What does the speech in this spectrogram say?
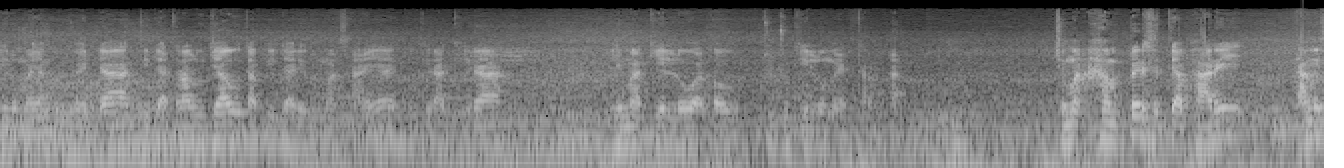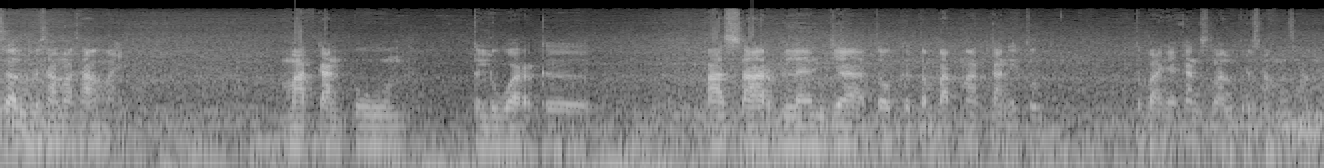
di rumah yang berbeda tidak terlalu jauh tapi dari rumah saya itu kira-kira 5 kilo atau 7 kilometer. Cuma hampir setiap hari kami selalu bersama-sama ya. Makan pun keluar ke pasar belanja atau ke tempat makan itu kebanyakan selalu bersama-sama.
